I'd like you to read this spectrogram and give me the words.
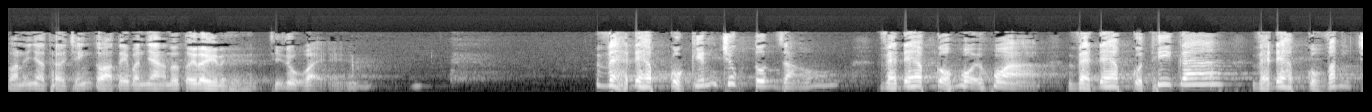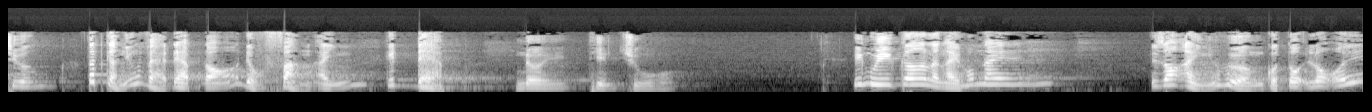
còn cái nhà thờ chính tòa tây ban nha nó tới đây này. Thí dụ vậy. Vẻ đẹp của kiến trúc tôn giáo, vẻ đẹp của hội họa, vẻ đẹp của thi ca, vẻ đẹp của văn chương tất cả những vẻ đẹp đó đều phản ánh cái đẹp nơi thiên chúa. Cái nguy cơ là ngày hôm nay, do ảnh hưởng của tội lỗi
